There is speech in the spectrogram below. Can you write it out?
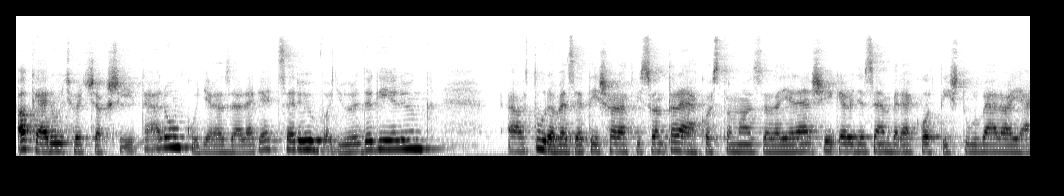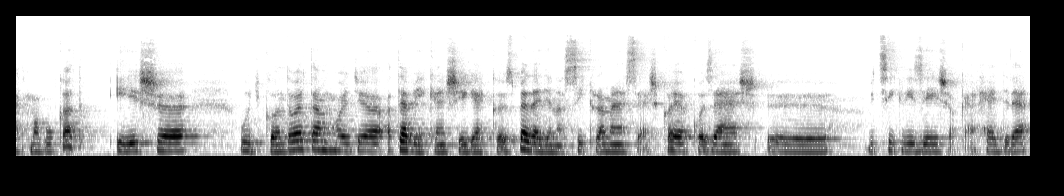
Akár úgy, hogy csak sétálunk, ugye az a legegyszerűbb, vagy üldögélünk. A túravezetés alatt viszont találkoztam azzal a jelenséggel, hogy az emberek ott is túlvállalják magukat, és úgy gondoltam, hogy a tevékenységek közben legyen a sziklamászás, kajakozás, biciklizés, akár hegyre,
